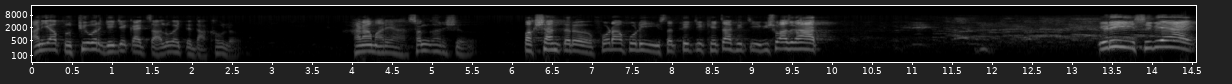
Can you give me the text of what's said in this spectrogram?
आणि या पृथ्वीवर जे जे काय चालू आहे ते दाखवलं. हाणामाऱ्या संघर्ष पक्षांतर फोडाफोडी सत्तेची खेचाखेची विश्वासघात. ईडी सीबीआय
